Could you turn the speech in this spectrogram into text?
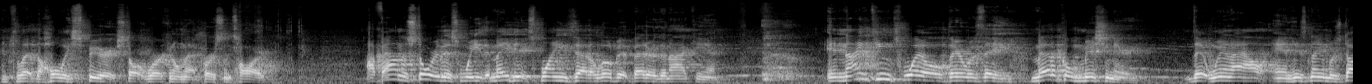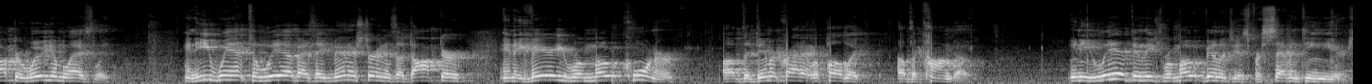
and to let the Holy Spirit start working on that person's heart. I found a story this week that maybe explains that a little bit better than I can. In 1912, there was a medical missionary that went out, and his name was Dr. William Leslie. And he went to live as a minister and as a doctor in a very remote corner of the Democratic Republic of the Congo. And he lived in these remote villages for 17 years.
